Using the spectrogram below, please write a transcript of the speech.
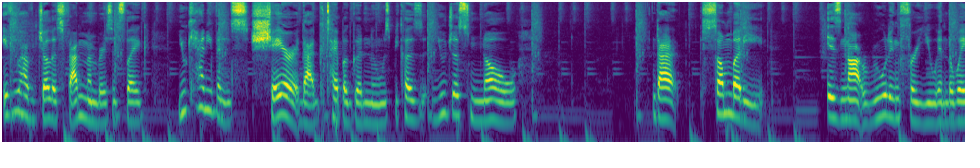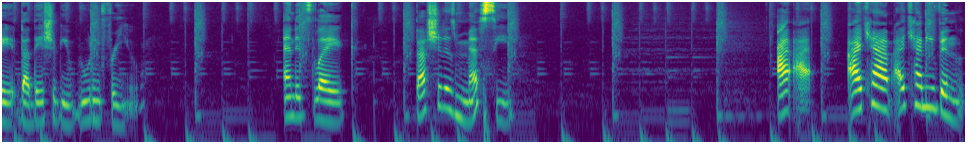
if you have jealous family members it's like you can't even share that type of good news because you just know that somebody is not rooting for you in the way that they should be rooting for you. And it's like that shit is messy. I I I can't I can't even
